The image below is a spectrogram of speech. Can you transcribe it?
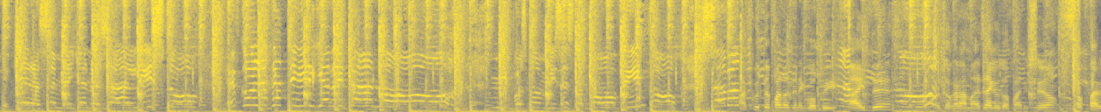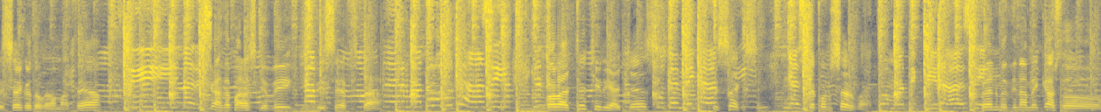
Και κέρασε με για να Ακούτε πάντα την εκπομπή Άιντε με το γραμματέα και το φαρισαίο. Το φαρισαίο και το γραμματέα. Κάθε Παρασκευή στις 7. Τώρα και κυριακές στις 6 σε κονσέρβα. Μπαίνουμε δυναμικά στο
